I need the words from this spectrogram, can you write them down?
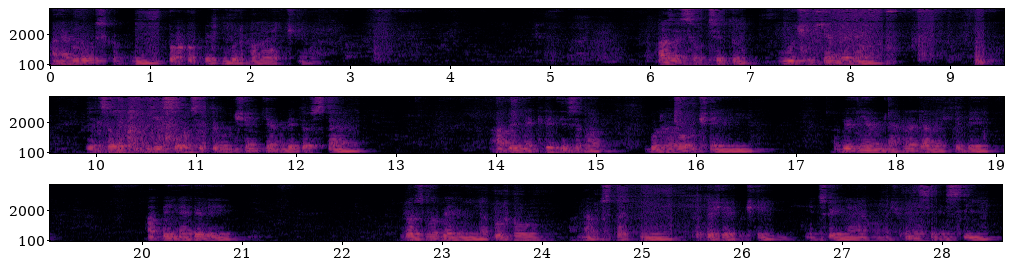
a nebudou schopni pochopit Budhovo učení. A ze soucitu vůči těm lidem, ze, ze soucitu vůči těm bytostem, aby nekritizovali Budhovo učení, aby v něm nehledali chyby, aby nebyli rozlobení na Budhu a na ostatní, protože učí něco jiného, než oni si myslí.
